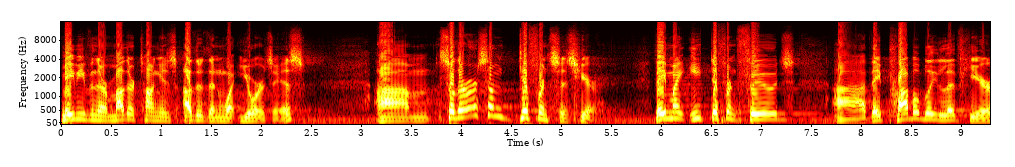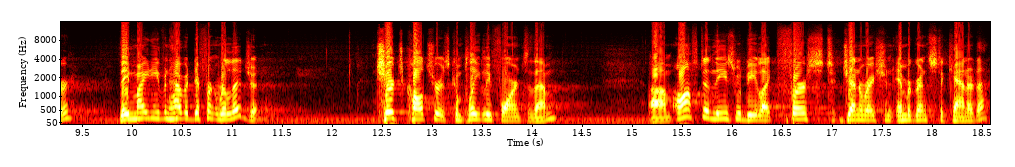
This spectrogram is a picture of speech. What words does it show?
Maybe even their mother tongue is other than what yours is. Um, so there are some differences here. They might eat different foods. Uh, they probably live here. They might even have a different religion. Church culture is completely foreign to them. Um, often these would be like first generation immigrants to Canada,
